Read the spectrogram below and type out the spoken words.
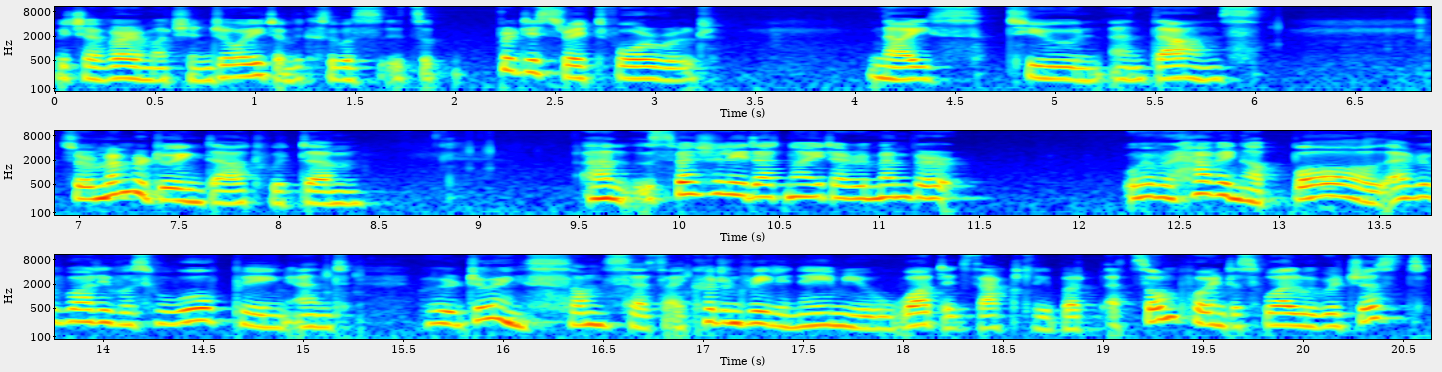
which I very much enjoyed, and because it was it's a pretty straightforward, nice tune and dance. So I remember doing that with them, and especially that night, I remember we were having a ball. Everybody was whooping, and we were doing some sets. I couldn't really name you what exactly, but at some point as well, we were just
